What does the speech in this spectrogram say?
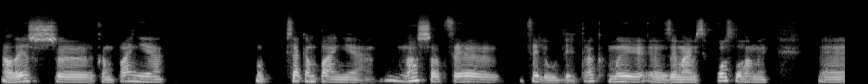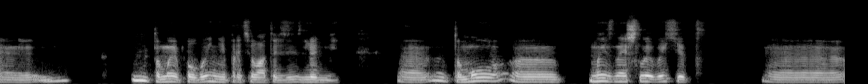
Але ж е, компанія, ну, вся компанія наша це, це люди. Так, ми е, займаємося послугами, е, то ми повинні працювати з людьми. Е, Тому е, ми знайшли вихід. е,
